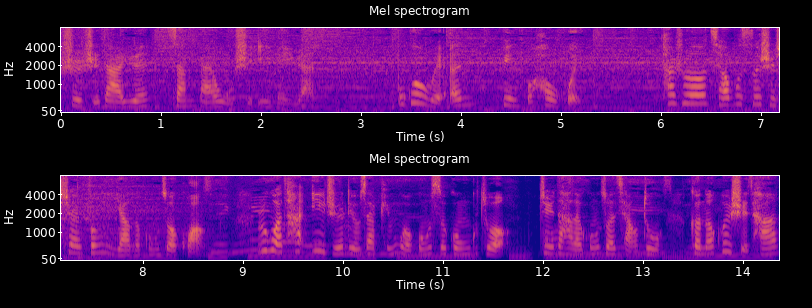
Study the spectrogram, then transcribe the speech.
市值大约三百五十亿美元。不过韦恩并不后悔，他说：“乔布斯是旋风一样的工作狂，如果他一直留在苹果公司工作，巨大的工作强度可能会使他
